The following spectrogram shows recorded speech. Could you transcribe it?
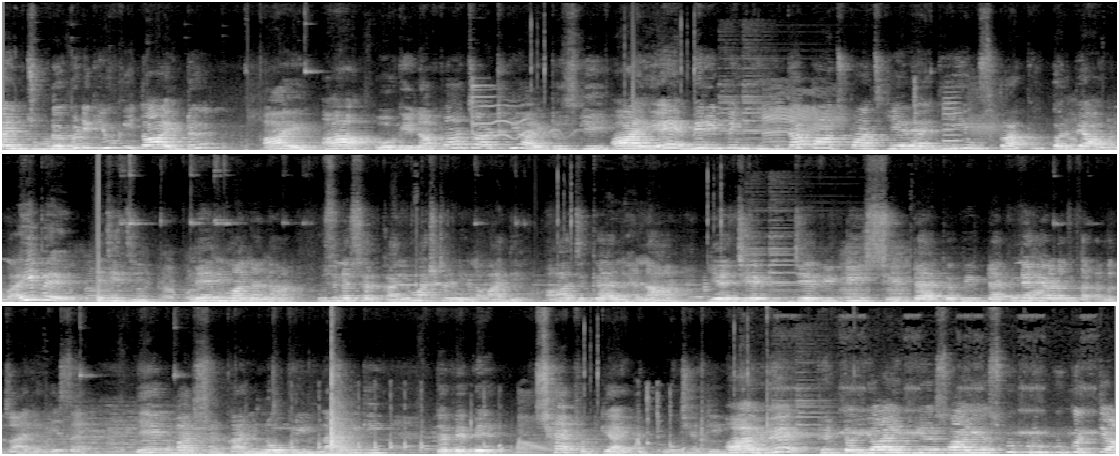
इंच उड़े बड़ी क्यों की हाइट आए। हाँ। होगी ना पाँच आठ की हाइट उसकी आए मेरी पिंकी की था पाँच पाँच की रहेगी उसका कुकर ब्याह होगा ही बे जी जी मेरी मन है ना उसने सरकारी मास्टर नहीं लगा दी। आज कल है ना ये J J B T C tech B tech मेरे अड़न तरह बचा लेगी से एक बार सरकारी नौकरी लागेगी तब बे छह फुट की हाइट हो जाएगी। आए फिर तो ये आईपीएस आईएएस कुकर कुकर क्या?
